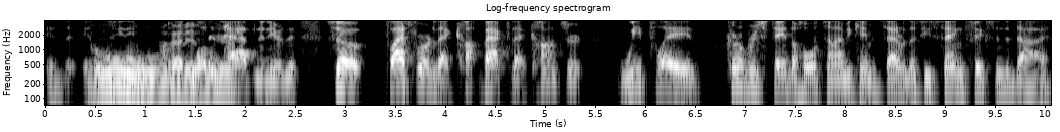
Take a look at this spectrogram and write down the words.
in the in the CD. Ooh, was that like, is what is happening here? So flash forward to that co- back to that concert. We played. Colonel Bruce stayed the whole time. He came and sat with us. He sang "Fixin' to Die,"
